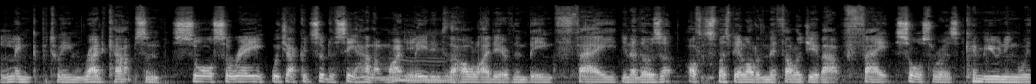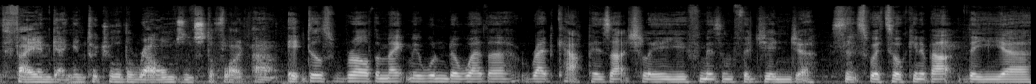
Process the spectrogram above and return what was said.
link between red caps and sorcery, which I could sort of see how that might lead into the whole idea of them being fae. You know, there was often supposed to be a lot of mythology about fae, sorcerers communing with fae and getting in touch with other realms and stuff like that. It does rather make me wonder whether red cap is actually a euphemism for ginger, since we're talking about the uh,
